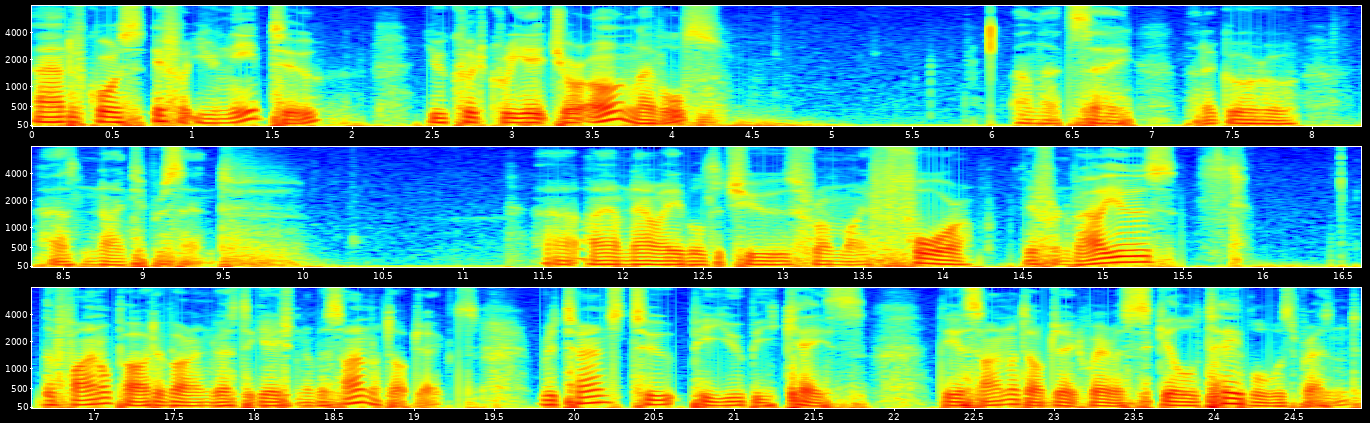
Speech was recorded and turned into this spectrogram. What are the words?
And of course, if you need to, you could create your own levels. And let's say that a guru has 90%. Uh, I am now able to choose from my four different values. The final part of our investigation of assignment objects returns to PUB case, the assignment object where a skill table was present,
